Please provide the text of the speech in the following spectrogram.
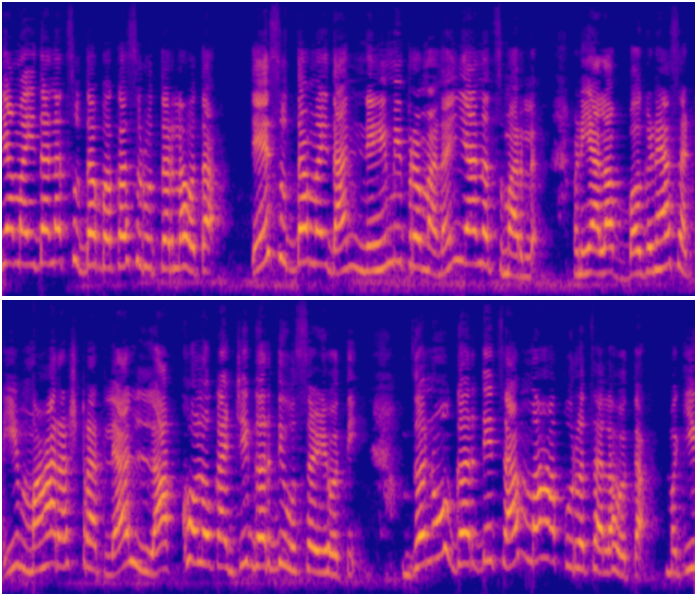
या मैदानात सुद्धा बकासूर उतरला होता. ते सुद्धा मैदान नेहमीप्रमाणे यानंच मारलं. पण याला बघण्यासाठी महाराष्ट्रातल्या लाखो लोकांची गर्दी उसळली होती. जणू गर्दीचा महापूरच आला होता. मग ही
